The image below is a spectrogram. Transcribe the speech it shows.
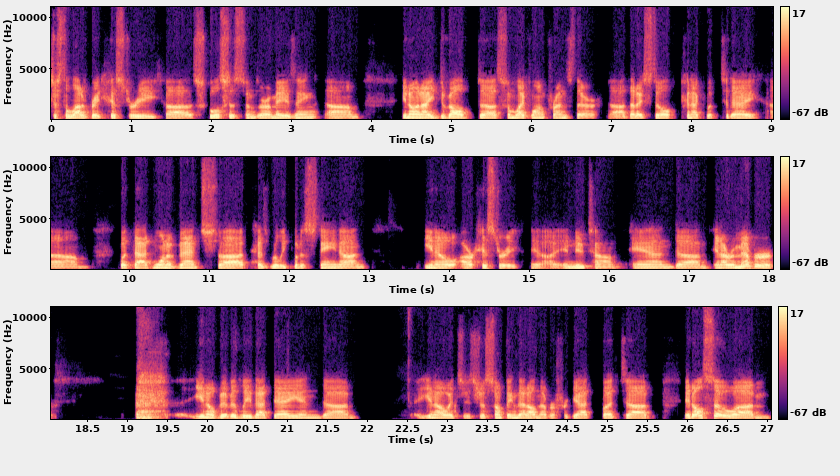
just a lot of great history. Uh, school systems are amazing. Um, you know, and I developed uh, some lifelong friends there uh, that I still connect with today. Um, but that one event uh, has really put a stain on, you know, our history uh, in Newtown. And um, and I remember, you know, vividly that day. And um, you know, it's it's just something that I'll never forget. But uh, it also um,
